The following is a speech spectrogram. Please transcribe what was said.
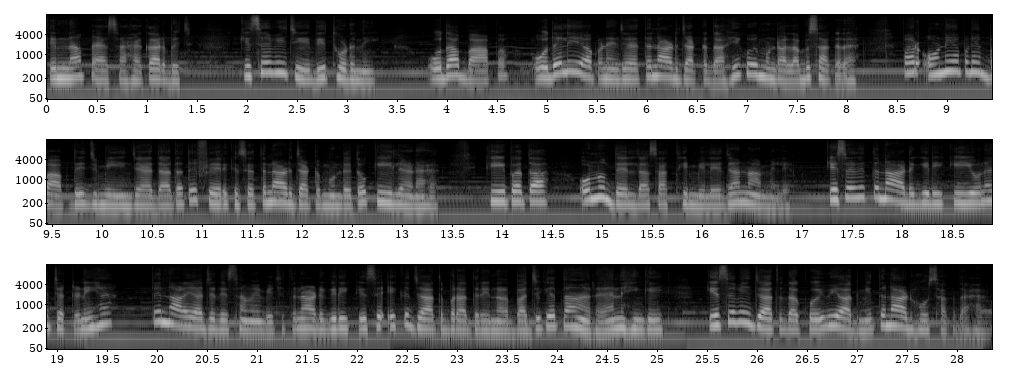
ਕਿੰਨਾ ਪੈਸਾ ਹੈ ਘਰ ਵਿੱਚ। ਕਿਸੇ ਵੀ ਚੀਜ਼ ਦੀ ਥੁੜ ਨਹੀਂ। ਉਹਦਾ ਬਾਪ ਉਹਦੇ ਲਈ ਆਪਣੇ ਜਿਹੇ ਧਨਾੜ ਜੱਟ ਦਾ ਹੀ ਕੋਈ ਮੁੰਡਾ ਲੱਭ ਸਕਦਾ ਹੈ। ਪਰ ਉਹਨੇ ਆਪਣੇ ਬਾਪ ਦੀ ਜ਼ਮੀਨ, ਜਾਇਦਾਦ ਅਤੇ ਫਿਰ ਕਿਸੇ ਤਨਾੜ ਜੱਟ ਮੁੰਡੇ ਤੋਂ ਕੀ ਲੈਣਾ ਹੈ? ਕੀ ਪਤਾ ਉਹਨੂੰ ਦਿਲ ਦਾ ਸਾਥੀ ਮਿਲੇ ਜਾਂ ਨਾ ਮਿਲੇ? ਕਿਸੇ ਦੀ ਤਨਾੜਗਿਰੀ ਕੀ ਉਹਨੇ ਚੱਟਣੀ ਹੈ? ਤੇ ਨਾਲੇ ਅੱਜ ਦੇ ਸਮੇਂ ਵਿੱਚ ਤਨਾੜਗਿਰੀ ਕਿਸੇ ਇੱਕ ਜਾਤ ਬਰਾਦਰੀ ਨਾਲ ਵੱਜ ਕੇ ਤਾਂ ਰਹਿ ਨਹੀਂ ਗਈ। ਕਿਸੇ ਵੀ ਜਾਤ ਦਾ ਕੋਈ ਵੀ ਆਦਮੀ ਧਨਾੜ ਹੋ ਸਕਦਾ ਹੈ।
